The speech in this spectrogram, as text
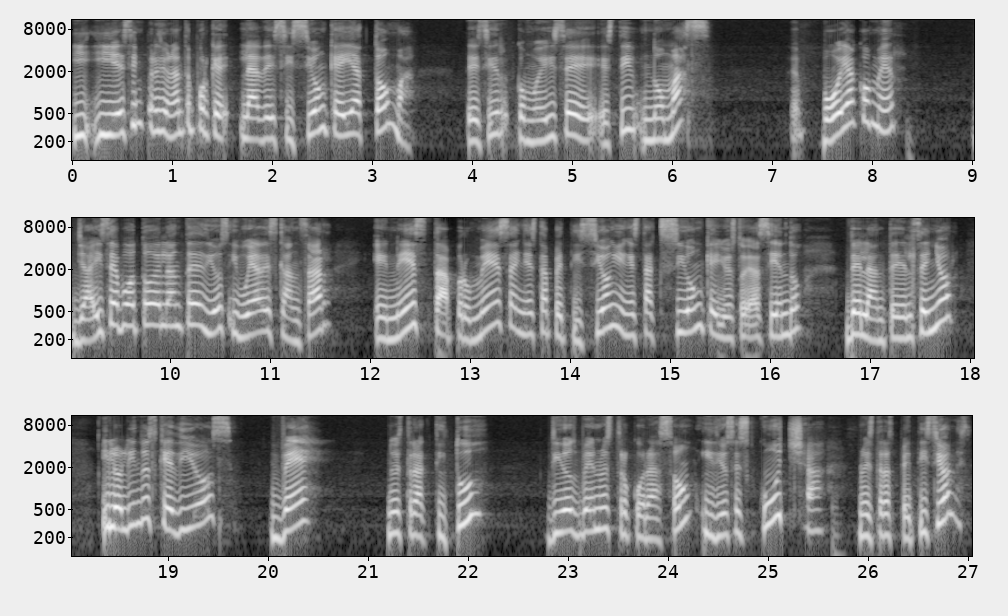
Y, y es impresionante porque la decisión que ella toma, decir, como dice Steve, no más. Voy a comer, ya hice voto delante de Dios y voy a descansar en esta promesa, en esta petición y en esta acción que yo estoy haciendo delante del Señor. Y lo lindo es que Dios ve nuestra actitud, Dios ve nuestro corazón y Dios escucha nuestras peticiones.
